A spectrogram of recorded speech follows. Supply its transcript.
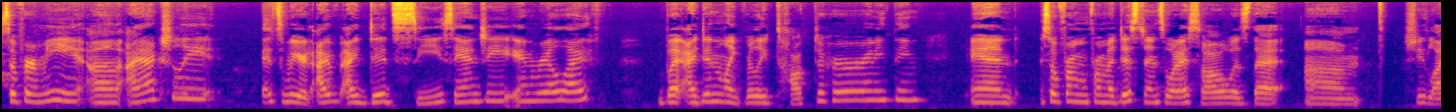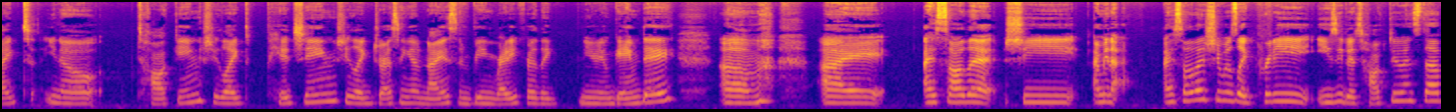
So for me um i actually it's weird. I i did see sanji in real life but i didn't like really talk to her or anything. And so from from a distance what i saw was that um she liked you know talking. She liked pitching. She liked dressing up nice and being ready for the you know game day. Um i i saw that she i mean I, I saw that she was like pretty easy to talk to and stuff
